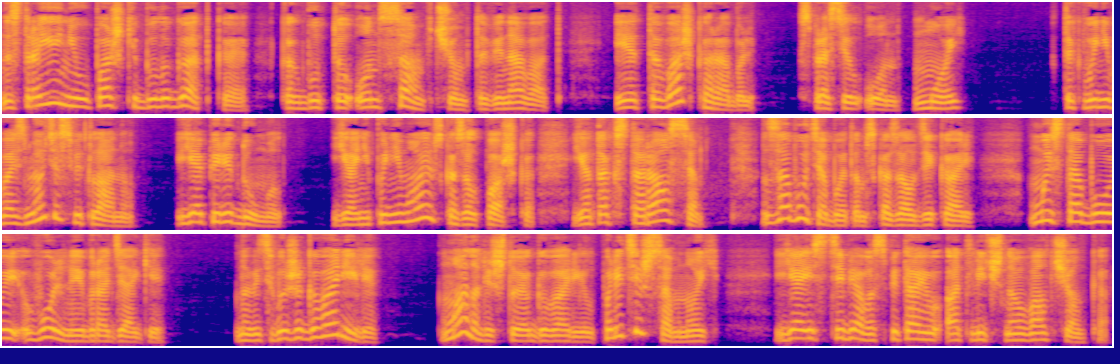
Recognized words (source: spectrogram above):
Настроение у Пашки было гадкое, как будто он сам в чем-то виноват. «И это ваш корабль?» — спросил он. «Мой». «Так вы не возьмете Светлану?» «Я передумал. «Я не понимаю», — сказал Пашка. «Я так старался». «Забудь об этом», — сказал дикарь. «Мы с тобой вольные бродяги». «Но ведь вы же говорили». «Мало ли, что я говорил. Полетишь со мной. Я из тебя воспитаю отличного волчонка.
